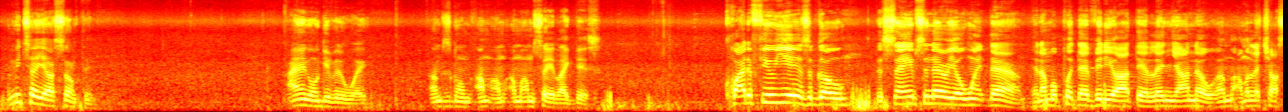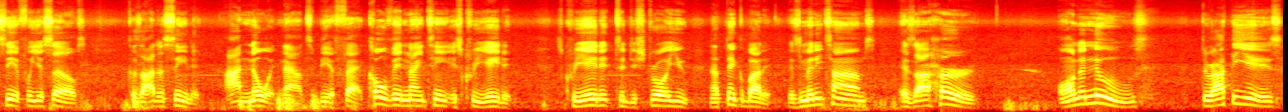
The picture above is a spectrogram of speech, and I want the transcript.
Let me tell y'all something. I ain't gonna give it away. I'm just gonna I'm I'm I'm, I'm say it like this. Quite a few years ago, the same scenario went down, and I'm gonna put that video out there, letting y'all know. I'm, I'm gonna let y'all see it for yourselves, cause I done seen it. I know it now to be a fact. COVID-19 is created. It's created to destroy you. Now think about it. As many times as I heard on the news throughout the years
